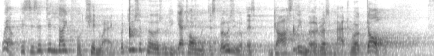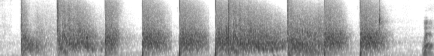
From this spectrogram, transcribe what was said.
Well, this is a delightful chinwag, but do you suppose we could get on with disposing of this ghastly, murderous patchwork doll? Well,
